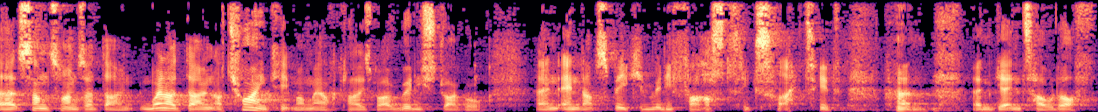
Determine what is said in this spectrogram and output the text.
Uh, sometimes I don't. And when I don't, I try and keep my mouth closed, but I really struggle and end up speaking really fast and excited um, and getting told off.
